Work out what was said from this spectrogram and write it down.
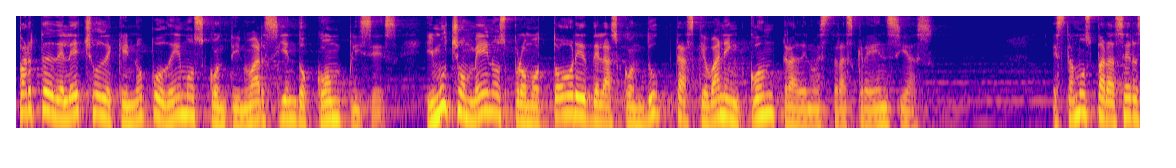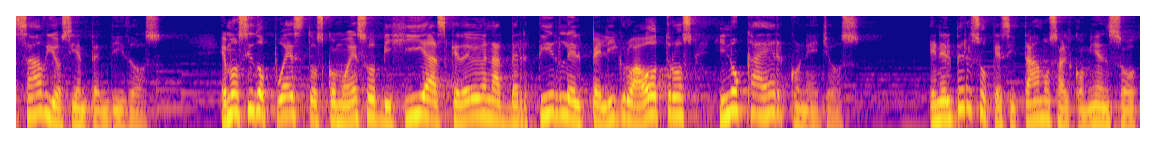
parte del hecho de que no podemos continuar siendo cómplices y mucho menos promotores de las conductas que van en contra de nuestras creencias. Estamos para ser sabios y entendidos. Hemos sido puestos como esos vigías que deben advertirle el peligro a otros y no caer con ellos. En el verso que citamos al comienzo,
